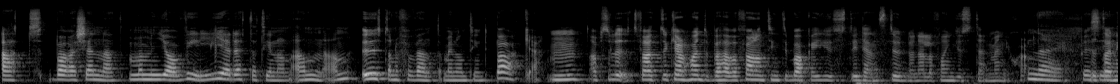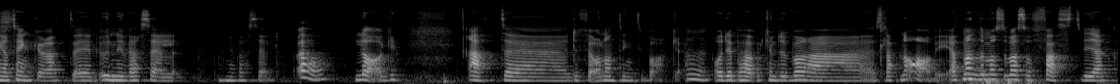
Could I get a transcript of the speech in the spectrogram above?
att bara känna att men jag vill ge detta till någon annan utan att förvänta mig någonting tillbaka? mm, absolut, för att du kanske inte behöver få någonting tillbaka just i den stunden eller från just den människan. Nej, precis. Utan jag tänker att det är en universell, universell Ja. lag. Att eh, du får någonting tillbaka. Mm. Och det behöver, kan du bara slappna av i. Att man inte måste vara så fast vid att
